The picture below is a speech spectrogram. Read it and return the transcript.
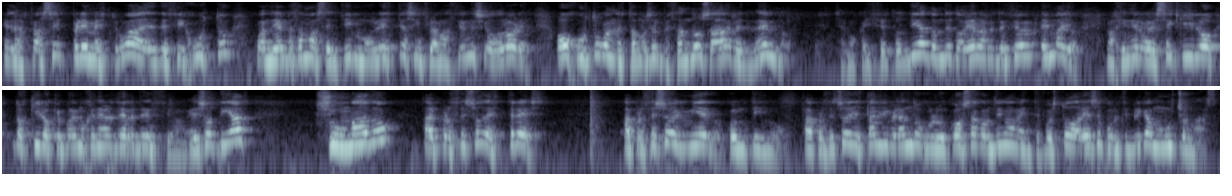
en la fase premenstrual, es decir, justo cuando ya empezamos a sentir molestias, inflamaciones y dolores, o justo cuando estamos empezando a retenernos. Sabemos que hay ciertos días donde todavía la retención es mayor. Imaginaros ese kilo, dos kilos que podemos generar de retención. Esos días sumado al proceso de estrés, al proceso del miedo continuo, al proceso de estar liberando glucosa continuamente, pues todavía se multiplican mucho más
